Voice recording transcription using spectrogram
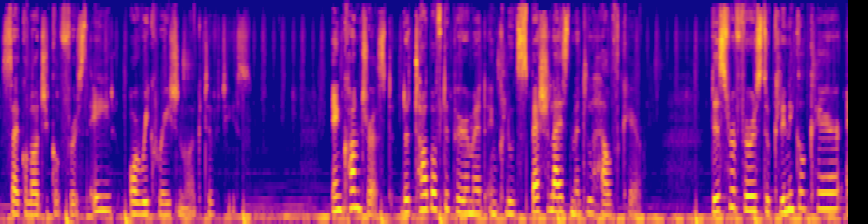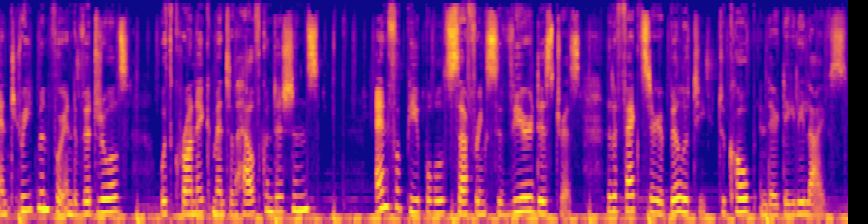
psychological first aid or recreational activities. In contrast, the top of the pyramid includes specialized mental health care. This refers to clinical care and treatment for individuals with chronic mental health conditions and for people suffering severe distress that affects their ability to cope in their daily lives.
